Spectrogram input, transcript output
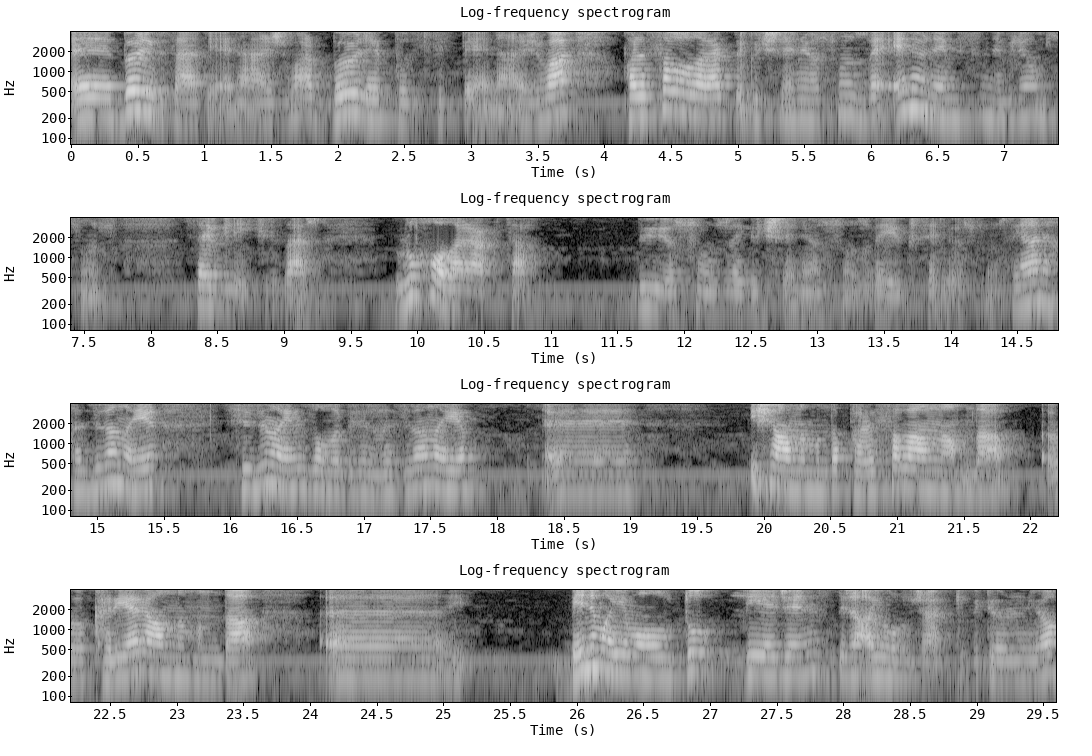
E, böyle güzel bir enerji var. Böyle pozitif bir enerji var. Parasal olarak da güçleniyorsunuz ve en önemlisi ne biliyor musunuz sevgili ikizler? Ruh olarak da büyüyorsunuz ve güçleniyorsunuz ve yükseliyorsunuz. Yani Haziran ayı sizin ayınız olabilir. Haziran ayı eee iş anlamında, parasal anlamda, e, kariyer anlamında e, benim ayım oldu diyeceğiniz bir ay olacak gibi görünüyor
